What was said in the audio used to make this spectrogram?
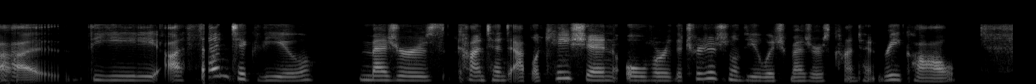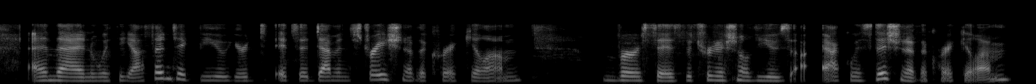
uh, the authentic view measures content application over the traditional view, which measures content recall. And then with the authentic view, it's a demonstration of the curriculum versus the traditional view's acquisition of the curriculum.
